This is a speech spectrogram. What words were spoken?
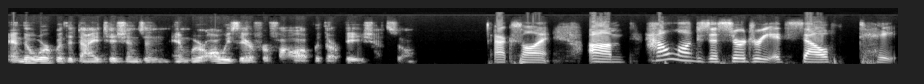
And they'll work with the dietitians and, and we're always there for follow-up with our patients so. Excellent. Um, how long does the surgery itself take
